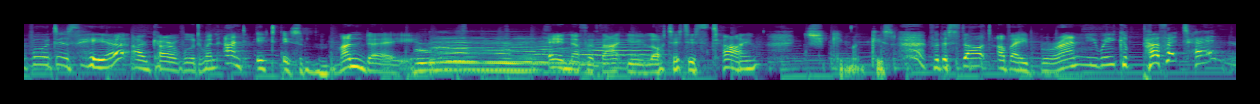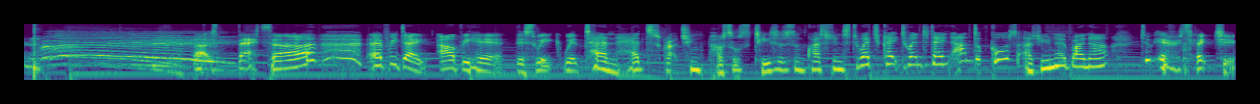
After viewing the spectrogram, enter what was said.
Borders here. I'm Carol Vorderman, and it is Monday. Enough of that, you lot. It is time, cheeky monkeys, for the start of a brand new week of Perfect 10. That's better. Every day, I'll be here this week with 10 head scratching puzzles, teasers, and questions to educate, to entertain, and of course, as you know by now, to irritate you.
